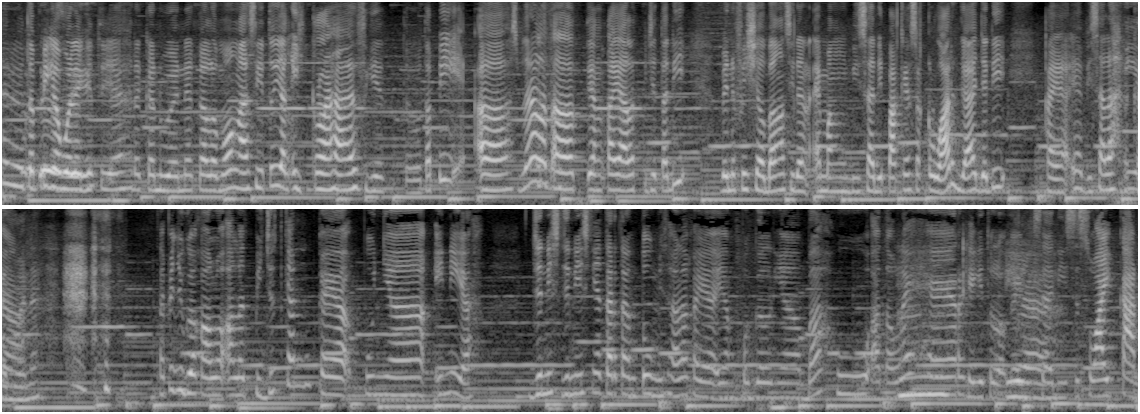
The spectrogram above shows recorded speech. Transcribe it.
Aduh, tapi Betul nggak boleh gitu ya rekan buana kalau mau ngasih itu yang ikhlas gitu. Tapi eh, sebenarnya alat-alat yang kayak alat pijat tadi beneficial banget sih dan emang bisa dipakai sekeluarga. Jadi kayak ya bisa lah rekan Iya. buana. Tapi juga kalau alat pijat kan kayak punya ini ya jenis-jenisnya tertentu misalnya kayak yang pegelnya bahu atau Hmm, leher kayak gitu loh kayak iya. bisa disesuaikan.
